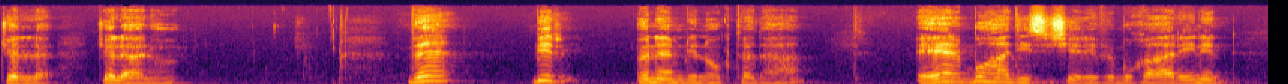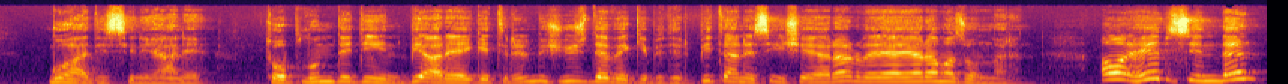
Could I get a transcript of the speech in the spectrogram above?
Celle Celaluhu. Ve bir önemli nokta daha. Eğer bu hadisi şerifi Bukhari'nin bu hadisini yani toplum dediğin bir araya getirilmiş yüz deve gibidir. Bir tanesi işe yarar veya yaramaz onların. Ama hepsinden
